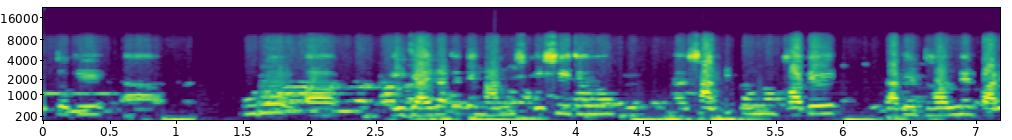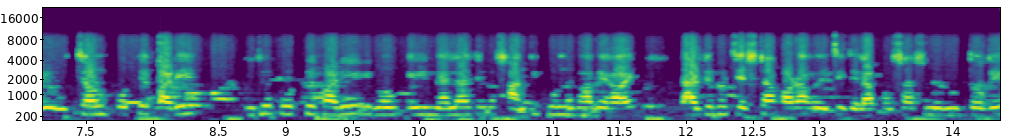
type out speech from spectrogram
উদ্যোগে পুরো এই জায়গাটাতে মানুষ এসে যেন শান্তিপূর্ণ ভাবে তাদের ধর্মের বারে উচ্চারণ করতে পারে, পুজো করতে পারে এবং এই মেলা যেন শান্তিপূর্ণ ভাবে হয়, তার জন্য চেষ্টা করা হয়েছে জেলা প্রশাসনের উদ্যোগে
